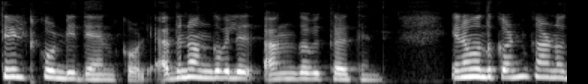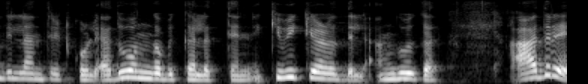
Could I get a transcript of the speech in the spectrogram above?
ತಿಳ್ಕೊಂಡಿದೆ ಅಂದ್ಕೊಳ್ಳಿ ಅದನ್ನು ಅಂಗವಿಲ ಅಂಗವಿಕಲತೆ ಅಂತ. ಏನೋ ಒಂದು ಕಣ್ಣು ಕಾಣೋದಿಲ್ಲ ಅಂತ ಇಟ್ಕೊಳ್ಳಿ, ಅದು ಅಂಗವಿಕಲತೆಯೇ ಕಿವಿ ಕೇಳೋದಿಲ್ಲ ಅಂಗವಿಕಲ ಆದರೆ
